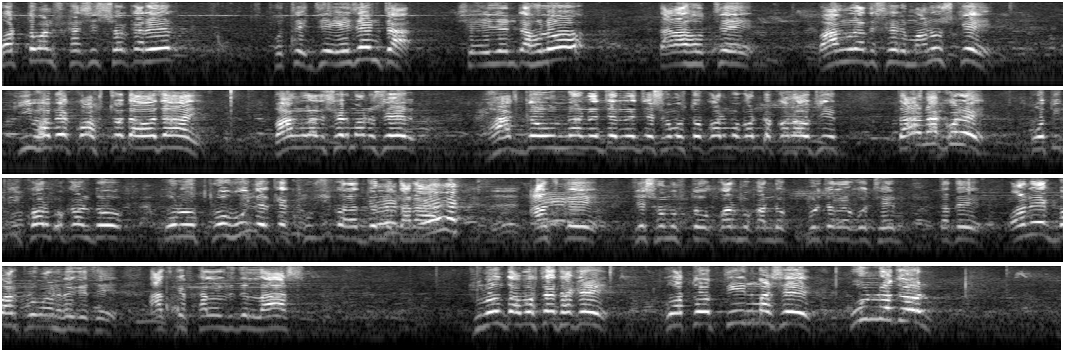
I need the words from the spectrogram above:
বর্তমান ফ্যাসিস্ট সরকারের হচ্ছে যে এজেন্টটা, সে এজেন্টটা হলো তারা হচ্ছে বাংলাদেশের মানুষকে কীভাবে কষ্ট দেওয়া যায়, বাংলাদেশের মানুষের ভাগ্য উন্নয়নের জন্য যে সমস্ত কর্মকাণ্ড করা উচিত, তা না করে প্রতিটি কর্মকাণ্ড কোনো প্রভুদেরকে খুশি করার জন্য তারা আজকে যে সমস্ত কর্মকাণ্ড পরিচালনা করছেন, তাতে অনেকবার প্রমাণ হয়ে গেছে। আজকে ফেলালিদের লাশ ঝুলন্ত অবস্থায় থাকে। গত তিন মাসে জন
